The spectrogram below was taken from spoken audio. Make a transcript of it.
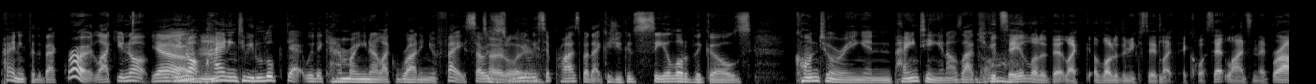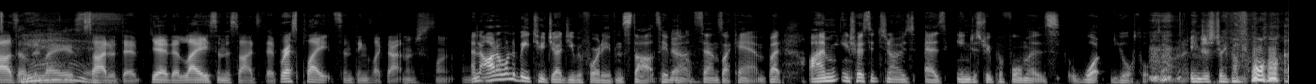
painting for the back row. Like you're not, Yeah. you're not mm-hmm. painting to be looked at with a camera, you know, like right in your face. So I was Totally. really surprised by that because you could see a lot of the girls contouring and painting, and I was like, You could "Oh." see a lot of their like a lot of them. You could see like their corset lines and their bras and The the side of their yeah their lace and the sides of their breastplates and things like that. And it's just like. And I don't want to be too judgy before it even starts, even though it sounds like I am. But I'm interested to know, as, as industry performers, what your thoughts are industry performer.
